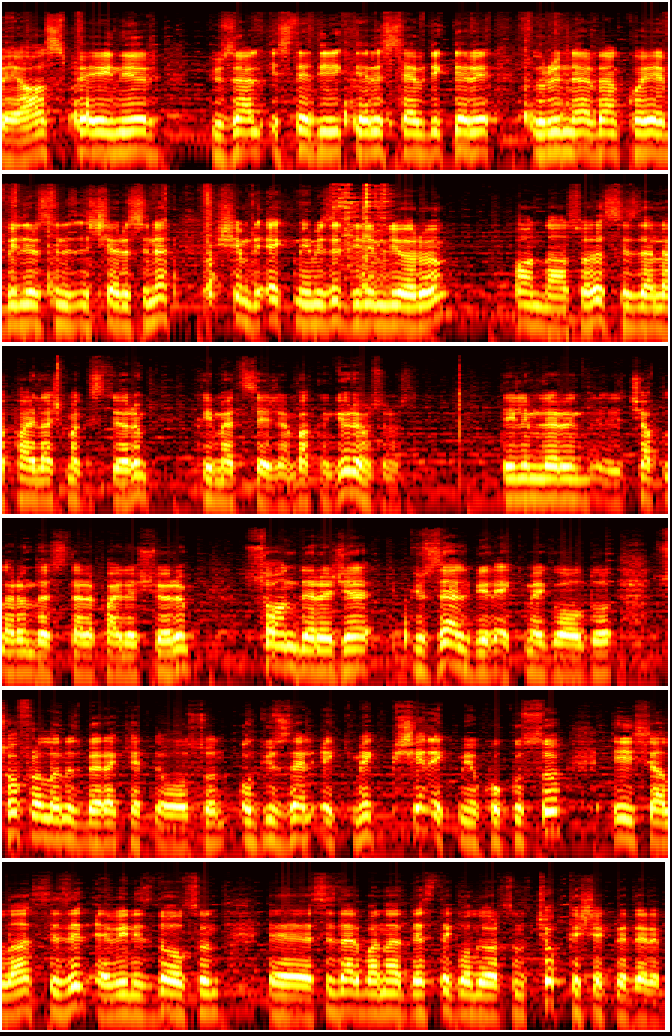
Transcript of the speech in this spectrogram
beyaz peynir, güzel istedikleri, sevdikleri ürünlerden koyabilirsiniz içerisine. Şimdi ekmeğimizi dilimliyorum. Ondan sonra sizlerle paylaşmak istiyorum. Kıymetli seyircilerim bakın görüyor musunuz? Dilimlerin e, çaplarını da sizlerle paylaşıyorum son derece güzel bir ekmek oldu. Sofralarınız bereketli olsun. O güzel ekmek, pişen ekmeğin kokusu inşallah sizin evinizde olsun. Ee, sizler bana destek oluyorsunuz. Çok teşekkür ederim.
